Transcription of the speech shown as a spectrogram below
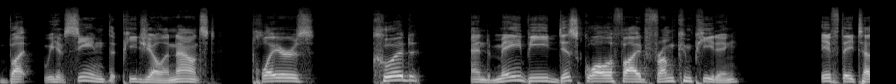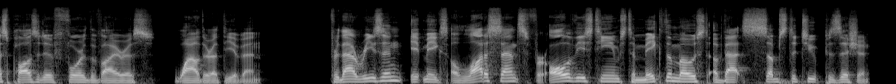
But we have seen that PGL announced players could and may be disqualified from competing if they test positive for the virus while they're at the event. For that reason, it makes a lot of sense for all of these teams to make the most of that substitute position.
